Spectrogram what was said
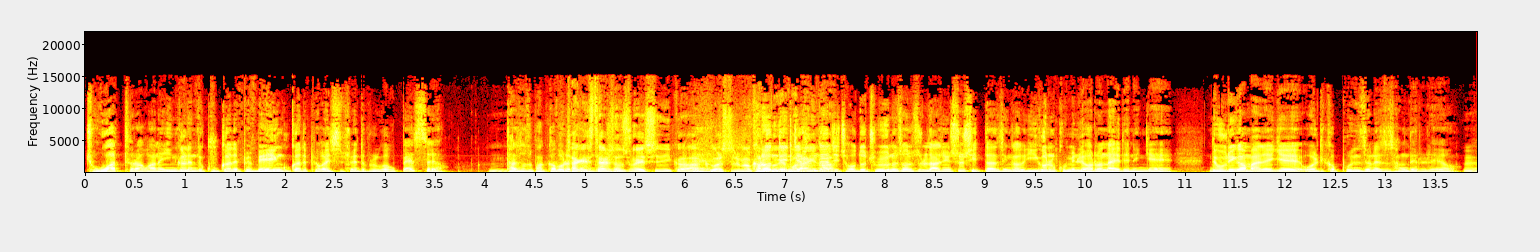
조 하트라고 하는 잉글랜드 국가대표 메인 국가대표가 있음에도 불구하고 뺐어요. 딴 선수 바꿔버렸다. 음. 자기 스타일 선수가 있으니까 네. 그걸 쓰는 건 그런데 이제 한 권한이다. 가지 저도 조현우 선수를 나중에 쓸 수 있다는 생각을 이거를 고민을 열어놔야 되는 게 근데 우리가 만약에 월드컵 본선에서 상대를 해요. 네.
